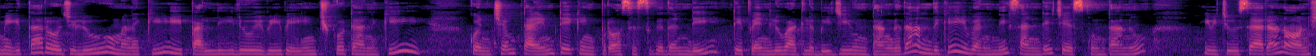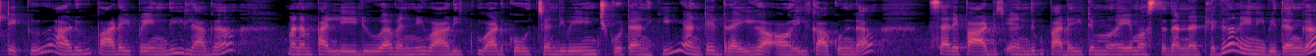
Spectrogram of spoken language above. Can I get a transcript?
మిగతా రోజులు మనకి పల్లీలు ఇవి వేయించుకోవటానికి కొంచెం టైం టేకింగ్ ప్రాసెస్ కదండి. టిఫిన్లు వాటిలో బిజీ ఉంటాం కదా అందుకే ఇవన్నీ సండే చేసుకుంటాను. ఇవి చూసారా నాన్ స్టిక్ అడుగు పాడైపోయింది ఇలాగా. మనం పల్లీలు అవన్నీ వాడి వాడుకోవచ్చండి వేయించుకోవటానికి అంటే డ్రైగా ఆయిల్ కాకుండా. సరే పాడి ఎందుకు పడేయటం ఏమొస్తుంది అన్నట్లుగా నేను ఈ విధంగా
